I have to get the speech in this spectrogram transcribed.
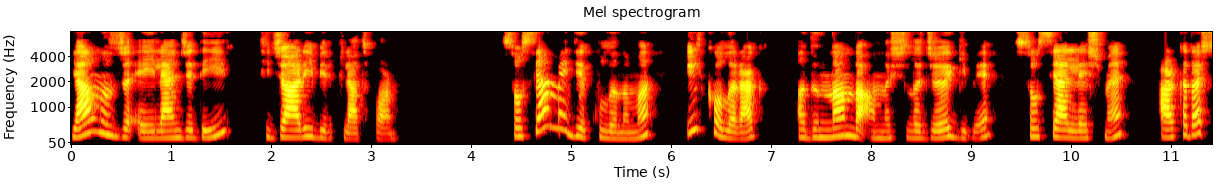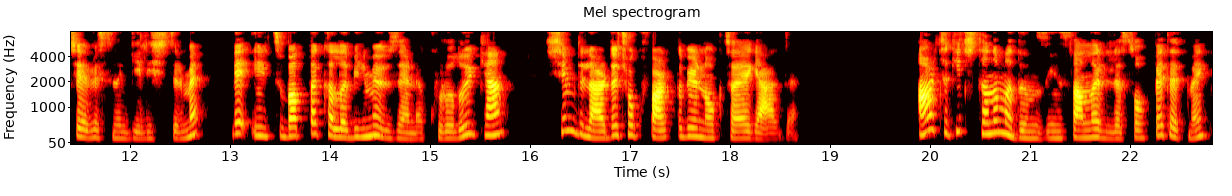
Yalnızca eğlence değil, ticari bir platform. Sosyal medya kullanımı ilk olarak adından da anlaşılacağı gibi sosyalleşme, arkadaş çevresini geliştirme ve irtibatta kalabilme üzerine kuruluyken şimdilerde çok farklı bir noktaya geldi. Artık hiç tanımadığımız insanlar ile sohbet etmek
